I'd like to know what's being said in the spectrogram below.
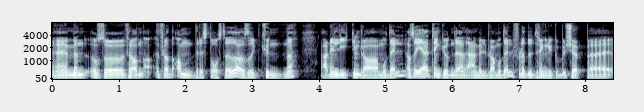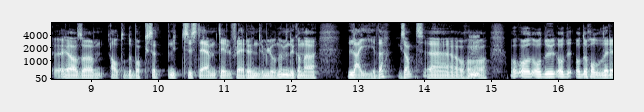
Eh, men også fra, den, fra det andre ståstedet, altså kundene, er det en like bra modell? Altså Jeg tenker jo det er en veldig bra modell, for du trenger ikke kjøpe altså, out of the box et nytt system til flere hundre millioner, men du kan da leie det, ikke sant? Og, mm. og, og, og, du, og det holder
